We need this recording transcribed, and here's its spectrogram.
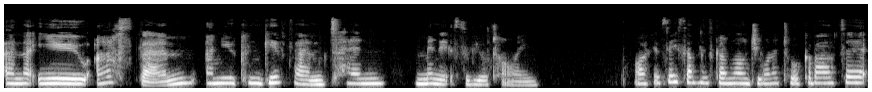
And that you ask them and you can give them 10 minutes of your time oh, I can see something's going wrong. Do you want to talk about it?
